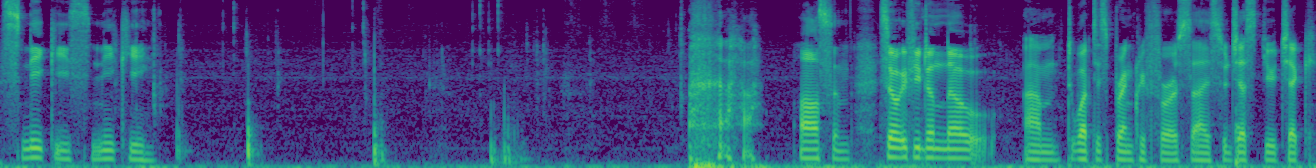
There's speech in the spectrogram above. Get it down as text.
sneaky, sneaky. awesome. So if you don't know um, to what this prank refers, I suggest you check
